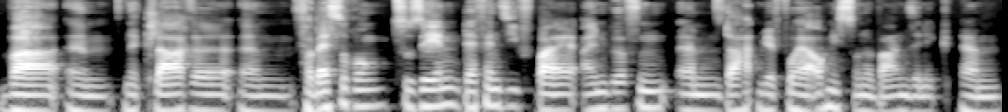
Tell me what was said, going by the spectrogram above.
war ähm, eine klare ähm, Verbesserung zu sehen, defensiv bei Einwürfen. Ähm, da hatten wir vorher auch nicht so eine wahnsinnig ähm,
